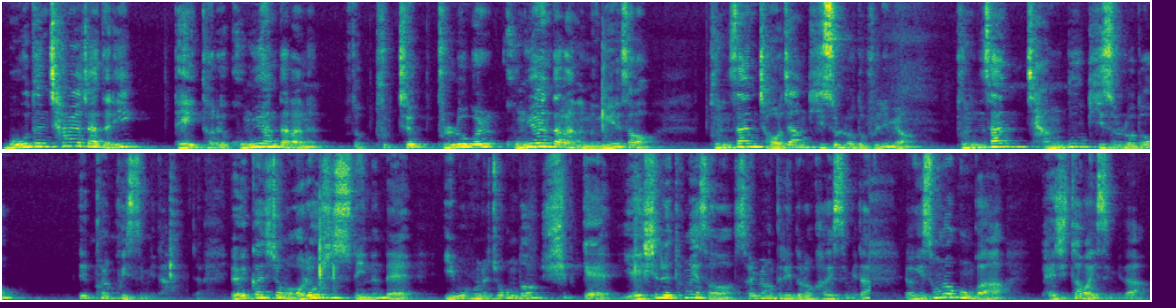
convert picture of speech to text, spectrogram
모든 참여자들이 데이터를 공유한다라는 즉 블록을 공유한다라는 의미에서 분산 저장 기술로도 불리며 분산 장부 기술로도 일컬고 있습니다. 자, 여기까지 좀 어려우실 수도 있는데 이 부분을 조금 더 쉽게 예시를 통해서 설명드리도록 하겠습니다. 여기 손오공과 베지터가 있습니다.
